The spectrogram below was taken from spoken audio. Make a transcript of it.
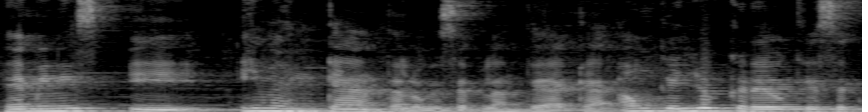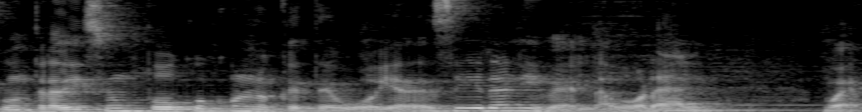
Géminis, y, y, me encanta lo que se plantea acá, aunque yo creo que se contradice un poco con lo que te voy a decir a nivel laboral. Bueno,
